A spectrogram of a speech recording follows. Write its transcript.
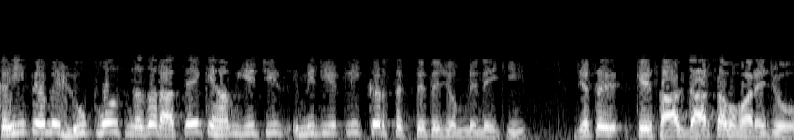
کہیں پہ ہمیں لوپ ہولس نظر آتے ہیں کہ ہم یہ چیز امیڈیٹلی کر سکتے تھے جو ہم نے نہیں کی. جیسے کہ ساگ ڈار صاحب ہمارے جو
